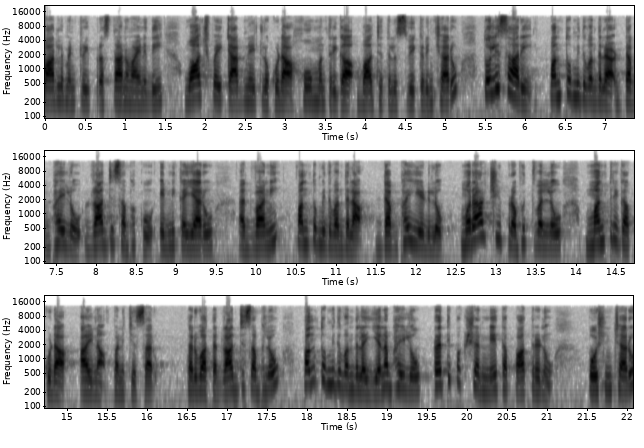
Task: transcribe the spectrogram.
పార్లమెంటరీ ప్రస్థానం ఆయనది. వాజ్పేయి కేబినెట్లో కూడా హోంమంత్రిగా బాధ్యతలు స్వీకరించారు. తొలిసారి పంతొమ్మిది వందల డెబ్బైలో రాజ్యసభకు ఎన్నికయ్యారు. అద్వానీ పంతొమ్మిది వందల డెబ్బై ఏడులో మొరార్జీ ప్రభుత్వంలో మంత్రిగా కూడా ఆయన పనిచేశారు. తరువాత రాజ్యసభలో పంతొమ్మిది వందల ఎనభైలో ప్రతిపక్ష నేత పాత్రను పోషించారు.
